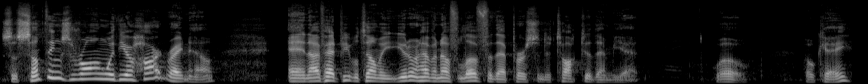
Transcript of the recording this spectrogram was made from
So something's wrong with your heart right now. And I've had people tell me, you don't have enough love for that person to talk to them yet. Whoa, okay.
